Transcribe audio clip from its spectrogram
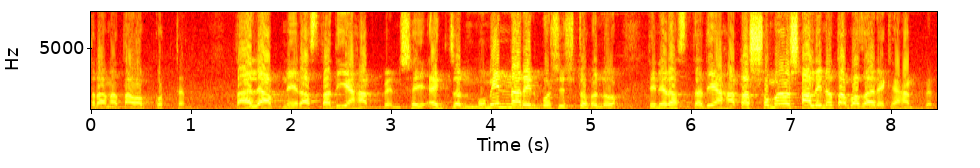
তালা তাওয়াপ করতেন। তাহলে আপনি রাস্তা দিয়ে হাঁটবেন, সেই একজন মুমিন নারীর বৈশিষ্ট্য হলো, তিনি রাস্তা দিয়ে হাঁটার সময়ও শালীনতা বজায় রেখে হাঁটবেন।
